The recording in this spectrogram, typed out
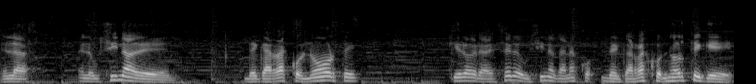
en, las, en la usina de, de Carrasco Norte. Quiero agradecer a la usina de Carrasco Norte que,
